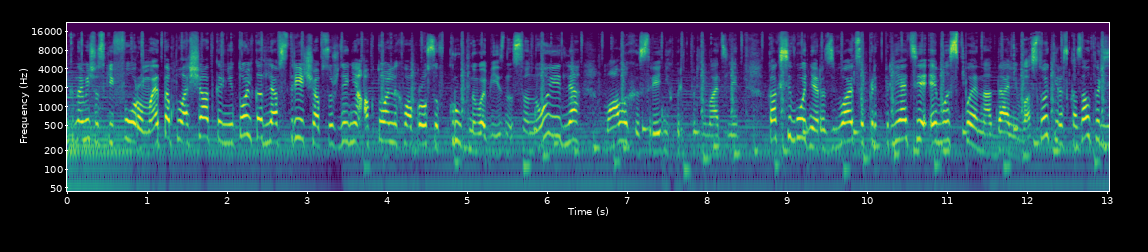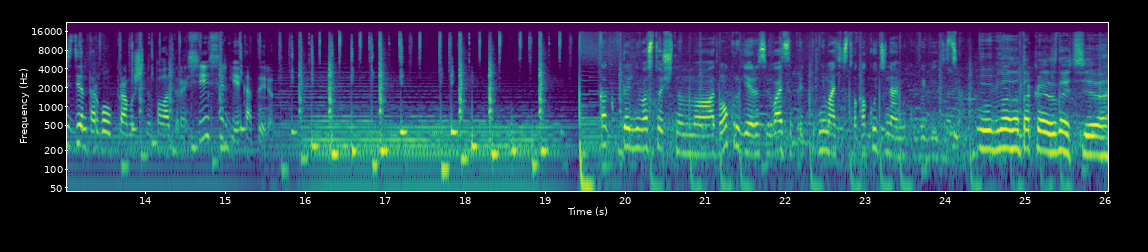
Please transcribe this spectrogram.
экономический форум – это площадка не только для встречи и обсуждения актуальных вопросов крупного бизнеса, но и для малых и средних предпринимателей. Как сегодня развиваются предприятия МСП на Дальнем Востоке, рассказал президент Торгово-промышленной палаты России Сергей Катырин. Как в Дальневосточном а, округе развивается предпринимательство? Какую динамику вы видите? Ну, Она такая, знаете,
